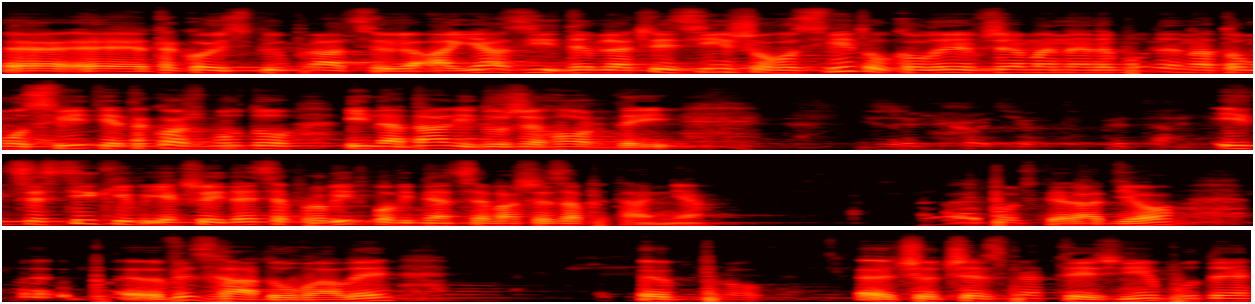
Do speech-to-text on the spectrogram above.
е, е, такою співпрацею. А я дивлячись з іншого світу, коли вже мене не буде на тому світі, також буду і надалі дуже гордий. І це стільки, якщо йдеться про відповідь на це ваше запитання. Польське радіо, ви згадували про. Що через п'ять тижнів буде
